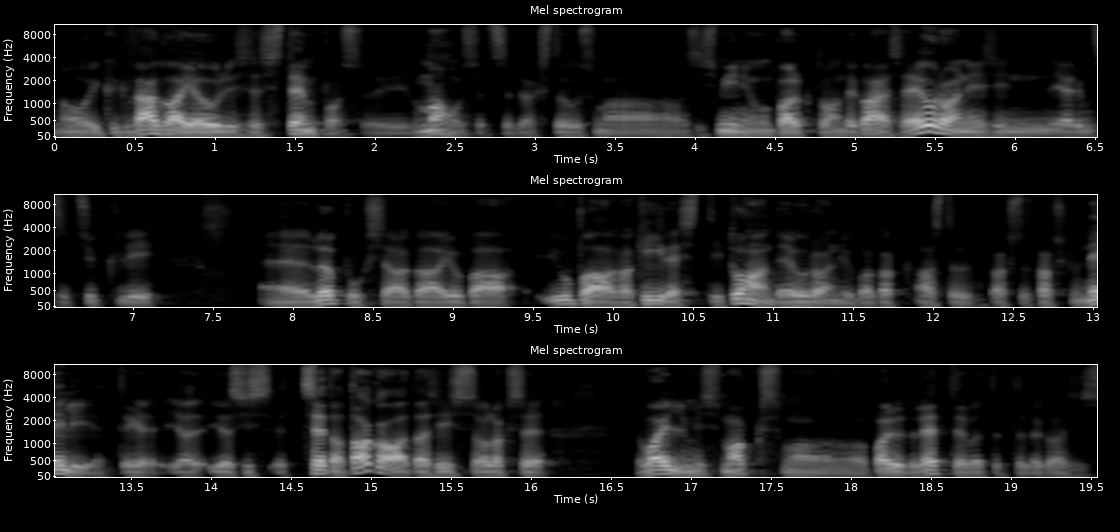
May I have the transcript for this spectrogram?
no ikkagi väga jõulises tempos või mahus, et see peaks tõusma siis miinimumpalk tuhande kahesaja euroni siin järgmise tsükli lõpuks aga juba, juba ka kiiresti tuhande euroni juba aastal kaks tuhat kakskümmend neli, et ja, ja siis, et seda tagada, siis ollakse valmis maksma paljudele ettevõtetele ka siis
